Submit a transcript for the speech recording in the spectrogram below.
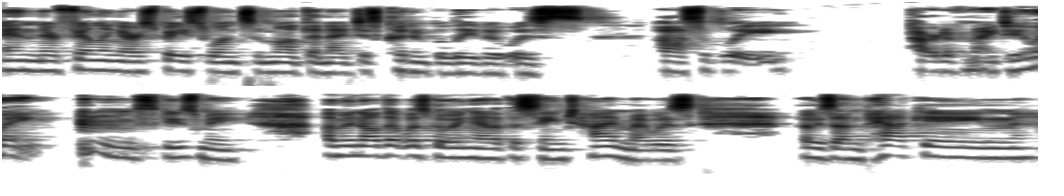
and they're filling our space once a month and i just couldn't believe it was possibly part of my doing. Excuse me. I mean, all that was going on at the same time. I was, I was unpacking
